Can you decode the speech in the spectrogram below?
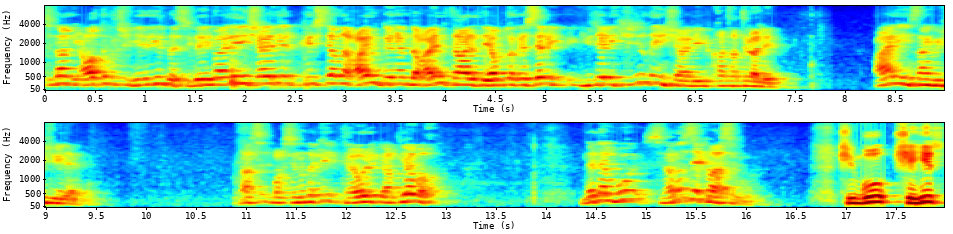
Sinan 6,5-7 yılda Süleymaniye inşa ediyor. Hristiyanlar aynı dönemde, aynı tarihte yapılan eseri 152 yılda inşa ediyor bir katedrali. Aynı insan gücüyle. Nasıl? Bak Sinan'daki teorik yapıya bak. Neden bu? Sinan'ın zekası bu. Şimdi bu şehir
